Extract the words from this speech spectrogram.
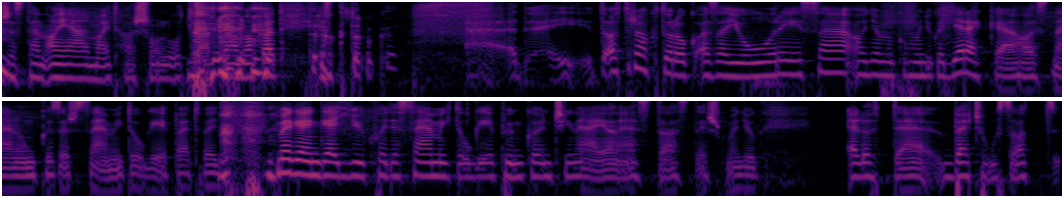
és aztán ajánl majd hasonló tartalmakat. Traktorokat. A traktorok az a jó része, hogy amikor mondjuk a gyerekkel használunk közös számítógépet, vagy megengedjük, hogy a számítógépünkön csináljon ezt-azt, és mondjuk előtte becsúszott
